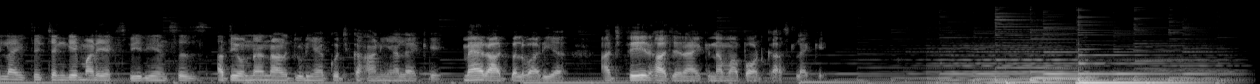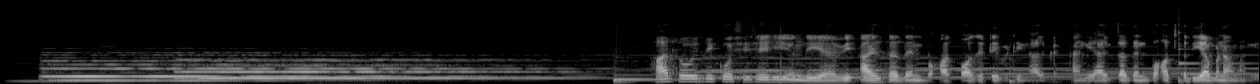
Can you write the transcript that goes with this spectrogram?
ਲਾਈਫ ਦੇ ਚੰਗੇ ਮਾੜੇ ਐਕਸਪੀਰੀਐਂਸਸ ਅਤੇ ਉਹਨਾਂ ਨਾਲ ਜੁੜੀਆਂ ਕੁਝ ਕਹਾਣੀਆਂ ਲੈ ਕੇ ਮੈਂ ਰਾਜ ਬਲਵਾਰੀਆ ਅੱਜ ਫੇਰ ਹਾਜ਼ਰ ਹਾਂ ਇੱਕ ਨਵਾਂ ਪੋਡਕਾਸਟ ਲੈ ਕੇ। ਹਰ ਰੋਜ਼ ਦੀ ਕੋਸ਼ਿਸ਼ ਇਹੀ ਹੁੰਦੀ ਹੈ ਵੀ ਅੱਜ ਦਾ ਦਿਨ ਬਹੁਤ ਪੋਜ਼ਿਟਿਵਿਟੀ ਨਾਲ ਕੱਟਾਂਗੇ, ਅੱਜ ਦਾ ਦਿਨ ਬਹੁਤ ਵਧੀਆ ਬਣਾਵਾਂਗੇ।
